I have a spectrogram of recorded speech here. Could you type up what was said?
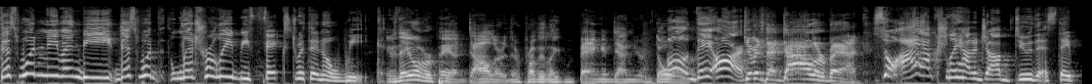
This wouldn't even be, this would literally be fixed within a week. If they overpay a dollar, they're probably like banging down your door. Oh, they are. Give us that dollar back. So I actually had a job do this. They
